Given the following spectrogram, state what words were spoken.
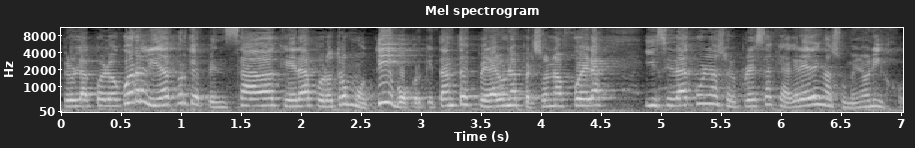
pero la colocó en realidad porque pensaba que era por otro motivo, porque tanto esperar a una persona afuera y se da con la sorpresa que agreden a su menor hijo.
